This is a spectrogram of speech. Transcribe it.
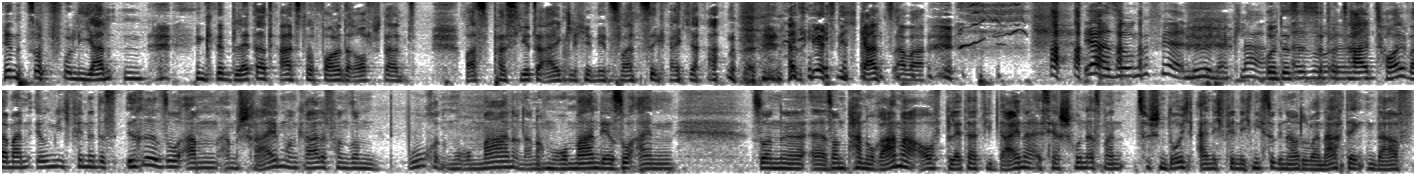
in so Folianten geblättert hast, wo vorne drauf stand, was passierte eigentlich in den 20er Jahren. Also jetzt nicht ganz, aber ja, so ungefähr. Nö, na klar. Und das also, ist so total äh, toll, weil man irgendwie, ich finde das irre so am, am Schreiben und gerade von so einem Buch und einem Roman und dann noch einem Roman, der so einen so, eine, äh, so ein Panorama aufblättert wie deiner, ist ja schon, dass man zwischendurch eigentlich, finde ich, nicht so genau drüber nachdenken darf,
